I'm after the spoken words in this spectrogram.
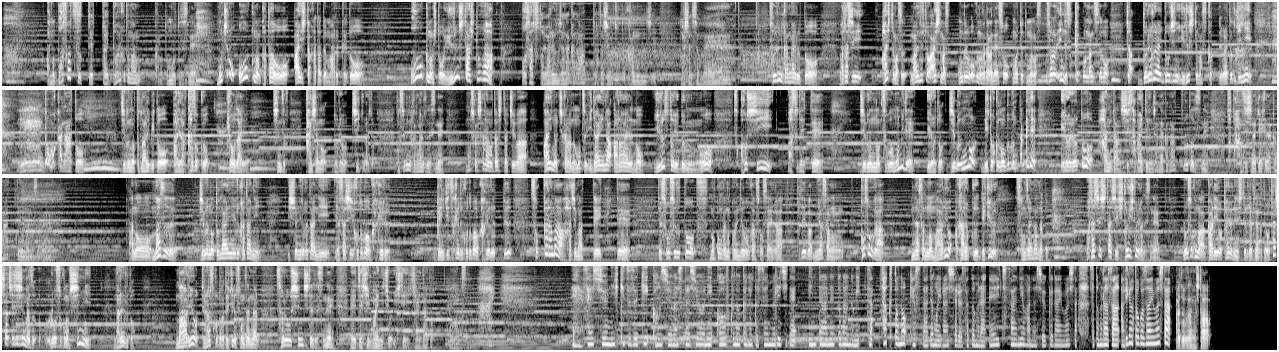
この菩薩って一体どういうことなんだろうと思うとですね、えー、もちろん多くの方を愛した方でもあるけど多くの人を許した人が菩薩と言われるんじゃないかなって私はちょっと感じましたですよね。そういうふうに考えると私愛してます。前の人を愛してます。本当に多くの方がねそう思ってると思います、うん、それはいいんです。結構なんですけども、うん、じゃあどれぐらい同時に許してますかって言われた時にうん。どうかなと。自分の隣人あるいは家族を兄弟を親族会社の同僚地域の人、まあ、そういうふうに考えるとですねもしかしたら私たちは愛の力の持つ偉大な現れの許すという部分を少し忘れて自分の都合のみでいろいろと自分の利得の部分だけでいろいろと判断しさばいてるんじゃないかなってことをですねちょっと反省しなきゃいけないかなって思いますね。あのまず自分の隣にいる方に一緒にいる方に優しい言葉をかける元気づける言葉をかけるっていうそこからまあ始まっていってでそうすると、まあ、今回の講演で大川総裁が例えば皆さんこそが皆さんの周りを明るくできる存在なんだと、私たち一人一人がですねろうそくの明かりを頼りにしてるだけじゃなくて私たち自身がろうそくの芯になれると。周りを照らすことができる存在になる。それを信じてですね、えー、ぜひ毎日を生きていきたいなと思います。はいえー、先週に引き続き今週はスタジオに幸福の科学専務理事でインターネット番組ザ・ファクトのキャスターでもいらっしゃる里村栄一さんにお話を伺いました。里村さんありがとうございました。ありがとうございました。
